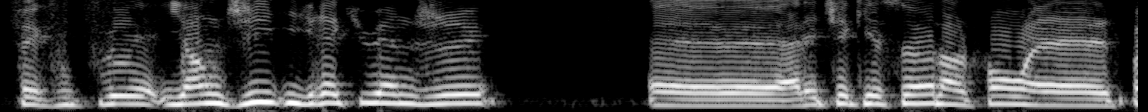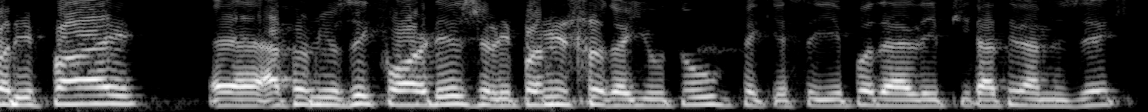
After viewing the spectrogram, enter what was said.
Fait que vous pouvez. Young G, YQNG. Euh, allez checker ça. Dans le fond, euh, Spotify, euh, Apple Music for Artists. Je l'ai pas mis sur euh, YouTube. Fait que essayez pas d'aller pirater ma musique.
